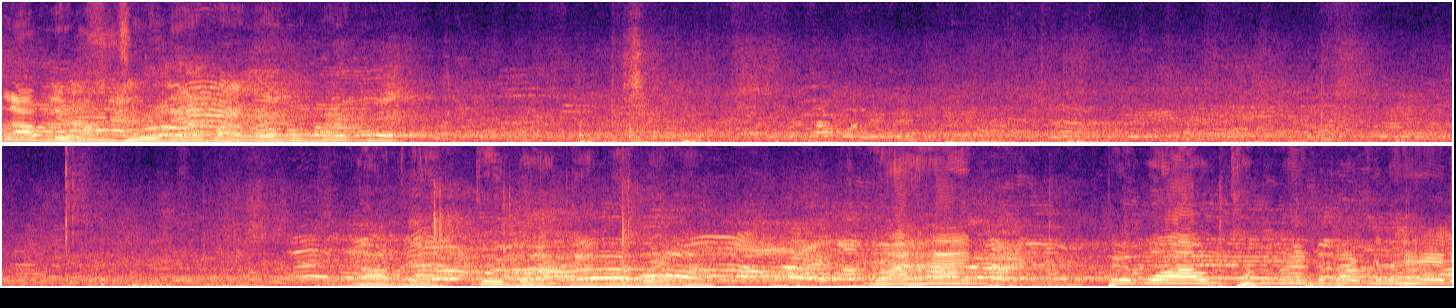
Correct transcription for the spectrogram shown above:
Lovely one-two there by Raymond Bateman. Lovely, good work there by Raymond. Right hand, bit wild, coming around the back of the head.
